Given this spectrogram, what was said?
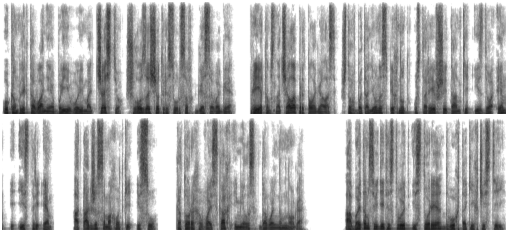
Укомплектование боевой матчастью шло за счет ресурсов ГСВГ. При этом сначала предполагалось, что в батальоны спихнут устаревшие танки ИС-2М и ИС-3М, а также самоходки ИСУ, которых в войсках имелось довольно много. Об этом свидетельствует история двух таких частей.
